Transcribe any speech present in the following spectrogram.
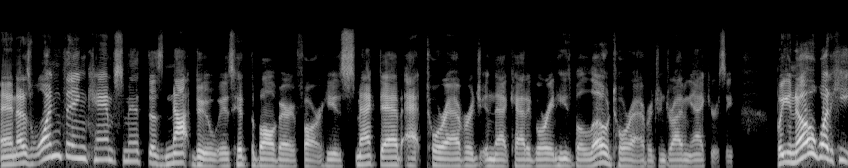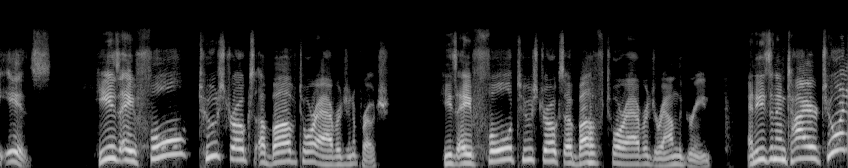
And as one thing Cam Smith does not do is hit the ball very far. He is smack dab at tour average in that category, and he's below tour average in driving accuracy. But you know what he is? He is a full two strokes above tour average in approach. He's a full two strokes above tour average around the green. And he's an entire two and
